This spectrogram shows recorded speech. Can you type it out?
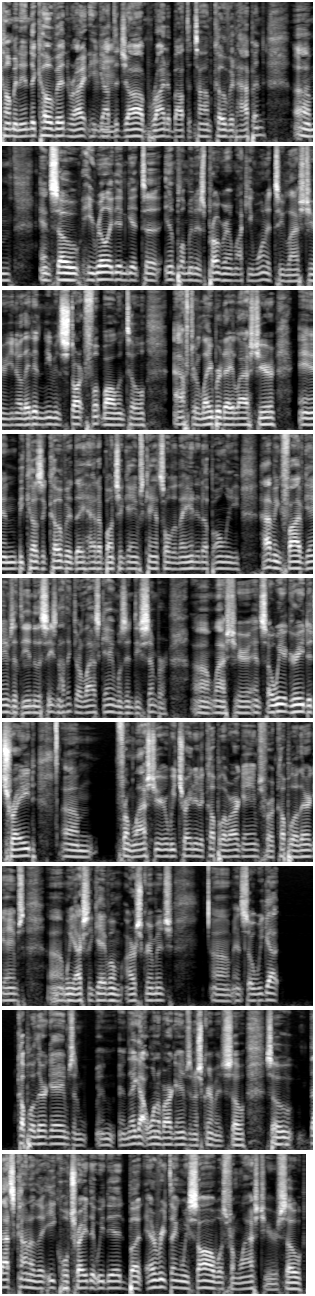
coming into COVID. Right, he mm-hmm. got the job right about the time COVID happened. Um, and so he really didn't get to implement his program like he wanted to last year. You know, they didn't even start football until after Labor Day last year, and because of COVID, they had a bunch of games canceled, and they ended up only having five games at the end of the season. I think their last game was in December um, last year, and so we agreed to trade. Um, from last year, we traded a couple of our games for a couple of their games. Um, we actually gave them our scrimmage, um, and so we got couple of their games and, and and they got one of our games in a scrimmage. So so that's kind of the equal trade that we did, but everything we saw was from last year. So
